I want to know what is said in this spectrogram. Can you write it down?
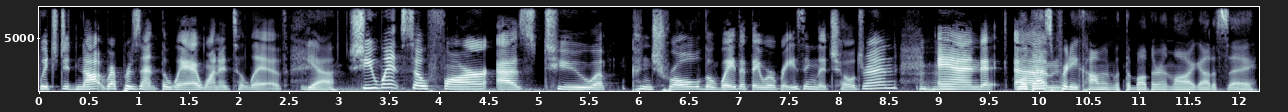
which did not represent the way I wanted to live. Yeah. She went so far as to control the way that they were raising the children and Mm-hmm. Well, that's um, pretty common with the mother-in-law, I gotta say,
